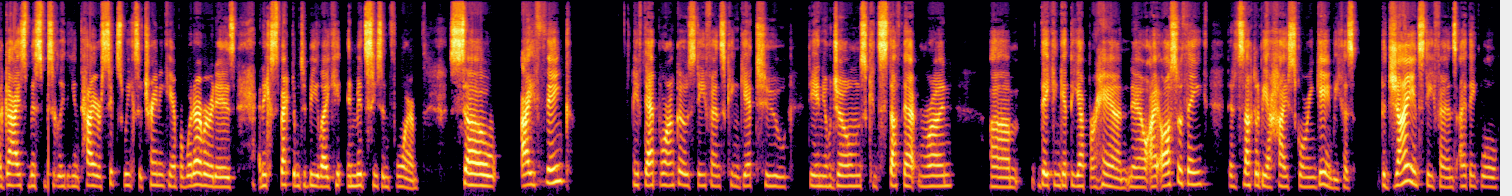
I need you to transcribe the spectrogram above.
a guy's missed basically the entire six weeks of training camp or whatever it is, and expect him to be like in midseason form. So I think if that Broncos defense can get to Daniel Jones, can stuff that run, um, they can get the upper hand. Now, I also think that it's not going to be a high scoring game because the Giants defense, I think, will.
